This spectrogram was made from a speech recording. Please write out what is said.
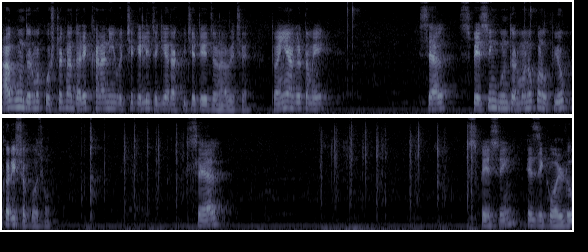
આ ગુણધર્મ કોષ્ટકના દરેક ખાનાની વચ્ચે કેટલી જગ્યા રાખવી છે તે જણાવે છે. તો અહીંયા આગળ તમે સેલ સ્પેસિંગ ગુણધર્મનો પણ ઉપયોગ કરી શકો છો. Cell spacing is equal to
